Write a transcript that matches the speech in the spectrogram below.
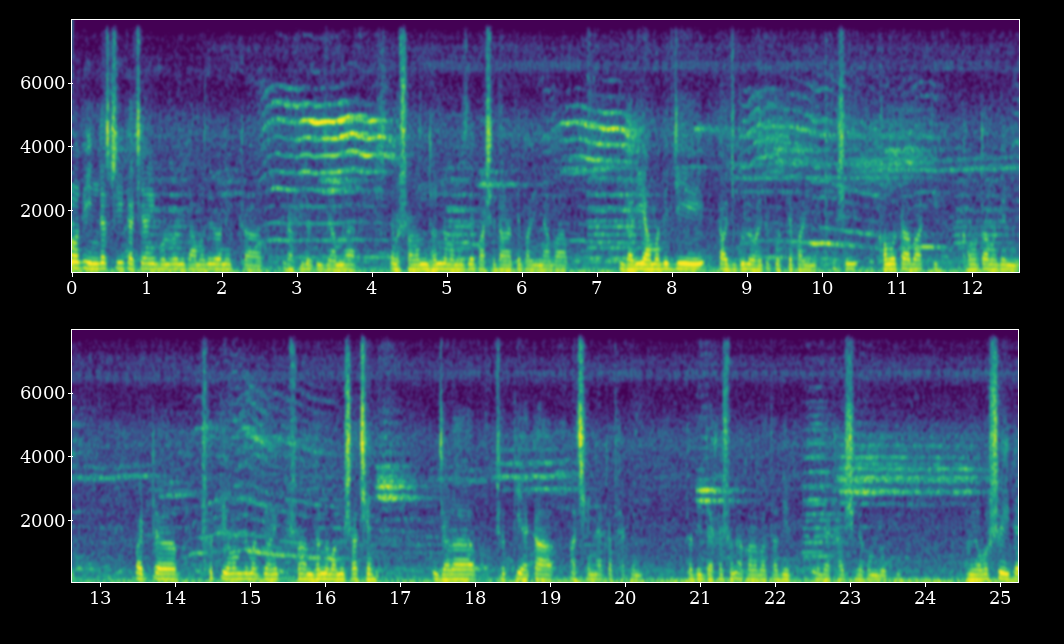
আমাদের ইন্ডাস্ট্রির কাছে আমি বলব যেটা আমাদেরও অনেক গাফিলতি যে আমরা যেমন স্বনামধন্য মানুষদের পাশে দাঁড়াতে পারি না বা দাঁড়িয়ে আমাদের যে কাজগুলো হয়তো করতে পারি না সেই ক্ষমতা বা আর্থিক ক্ষমতা আমাদের নেই। বাট সত্যি আমাদের মধ্যে অনেক স্বনামধন্য মানুষ আছেন, যারা সত্যি একা আছেন, একা থাকেন। তাদের দেখাশোনা করা বা তাদের দেখার সেরকম লোক নেই। আমি অবশ্যই এটা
